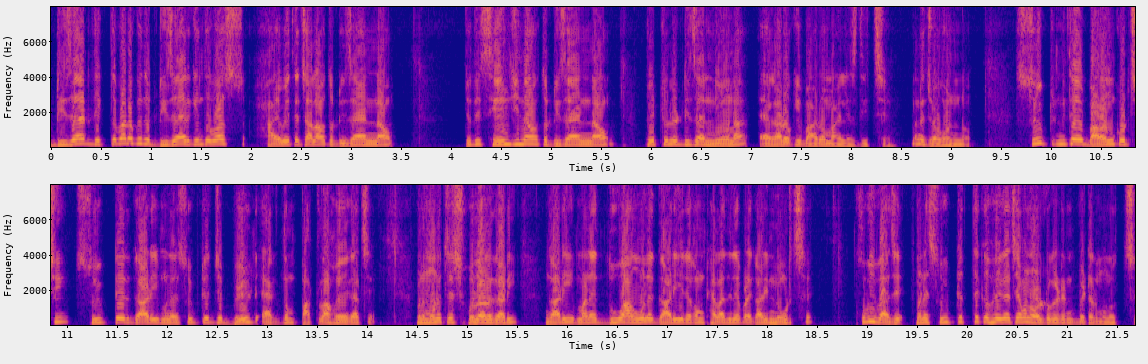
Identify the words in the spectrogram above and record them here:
ডিজায়ার দেখতে পারো, কিন্তু ডিজায়ার কিন্তু বস হাইওয়েতে চালাও তো ডিজায়ার নাও। যদি সিএনজি নাও তো ডিজায়ার নাও। পেট্রোলের ডিজায়ার নিও না, এগারো কি বারো মাইলেজ দিচ্ছে। মানে জঘন্য। সুইফট নিতে বারণ করছি। সুইফটের গাড়ি মানে সুইফটের যে বিল্ড একদম পাতলা হয়ে গেছে। মানে মনে হচ্ছে সোলার গাড়ি। গাড়ি মানে দু আঙুলে গাড়ি এরকম ঠেলা দিলে পরে গাড়ি নড়ছে। খুবই বাজে। মানে সুইফটের থেকে হয়ে গেছে এমন অল্টোকেটেন বেটার মনে হচ্ছে।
